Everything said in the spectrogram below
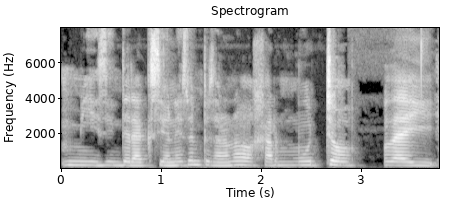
mis interacciones empezaron a bajar mucho. O sea, y,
